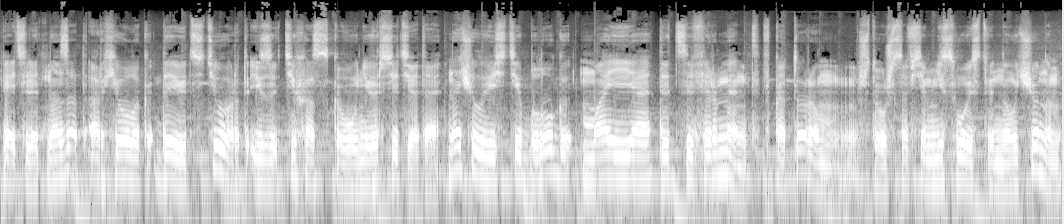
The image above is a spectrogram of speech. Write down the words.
Пять лет назад археолог Дэвид Стюарт из Техасского университета университета, начал вести блог «Майя Децифермент», в котором, что уж совсем не свойственно ученым,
